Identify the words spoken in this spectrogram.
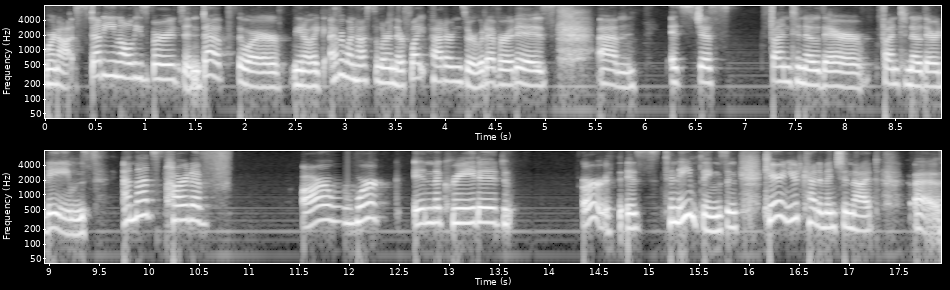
we're not studying all these birds in depth or you know like everyone has to learn their flight patterns or whatever it is um, it's just fun to know their fun to know their names. And that's part of our work in the created earth is to name things. And karen you'd kind of mentioned that uh,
